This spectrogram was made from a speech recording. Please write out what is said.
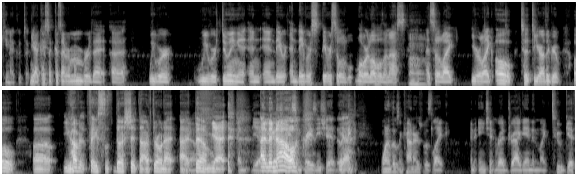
Kinakuta. Yeah, because I remember that uh, we were we were doing it, and and they were and they were they were still lower level than us, uh and so like you were like, oh, to to your other group, oh, uh, you haven't faced the shit that I've thrown at at Yeah. them yet. and yeah, And then now- some crazy shit. Yeah. I think one of those encounters was like an ancient red dragon and like two Gith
